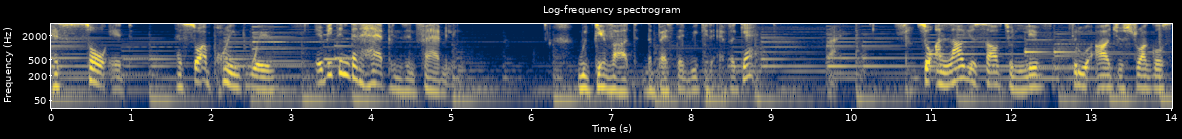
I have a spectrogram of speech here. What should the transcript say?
has saw it has saw a point where everything that happens in family we give out the best that we could ever get so allow yourself to live throughout your struggles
